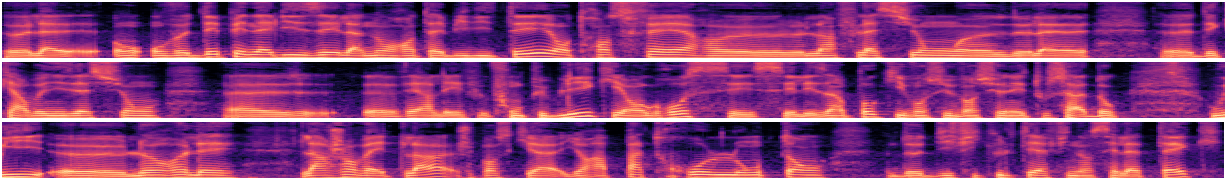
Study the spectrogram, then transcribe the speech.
la, on, on, veut dépénaliser la non rentabilité, on transfère euh, l'inflation euh, de la euh, décarbonisation euh, vers les fonds publics et en gros c'est les impôts qui vont subventionner tout ça. Donc oui, le relais, l'argent va être là. Je pense qu'il y, y, aura pas trop longtemps de difficultés à financer la tech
